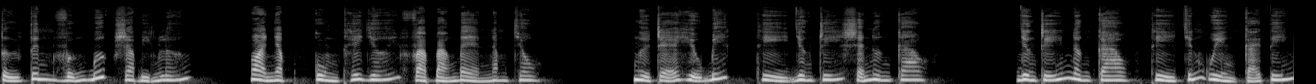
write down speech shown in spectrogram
tự tin vững bước ra biển lớn, hòa nhập cùng thế giới và bạn bè năm châu. Người trẻ hiểu biết thì dân trí sẽ nâng cao. Dân trí nâng cao thì chính quyền cải tiến.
